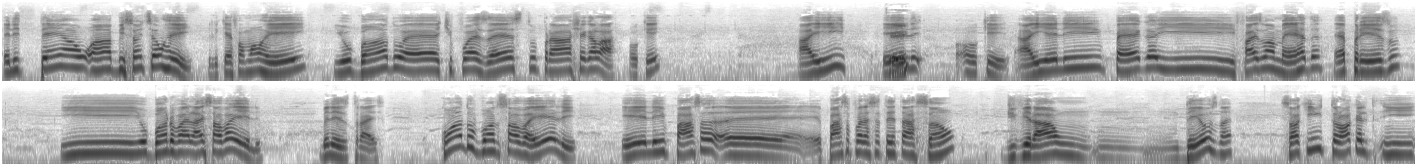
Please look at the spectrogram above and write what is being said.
Ele tem a, a ambição de ser um rei. Ele quer formar um rei. E o bando é tipo o exército pra chegar lá, ok? Aí ele. Ok. Aí ele pega e faz uma merda, é preso. E o bando vai lá e salva ele. Beleza, traz. Quando o bando salva ele, ele passa, é, passa por essa tentação de virar um, um- um deus, né? Só que em troca, ele- em,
